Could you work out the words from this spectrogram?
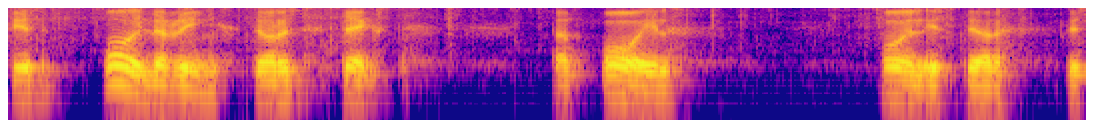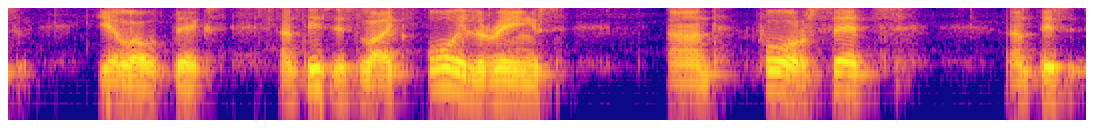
this oil ring. There is text that oil oil is there this yellow text. And this is like oil rings and four sets and this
